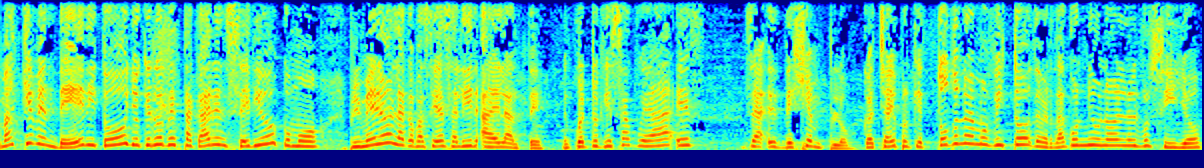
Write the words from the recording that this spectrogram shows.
más que vender y todo, yo quiero destacar en serio como, primero, la capacidad de salir adelante. Encuentro que esa weá es o sea, de ejemplo, ¿cachai? Porque todos nos hemos visto de verdad con ni uno en el bolsillo,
